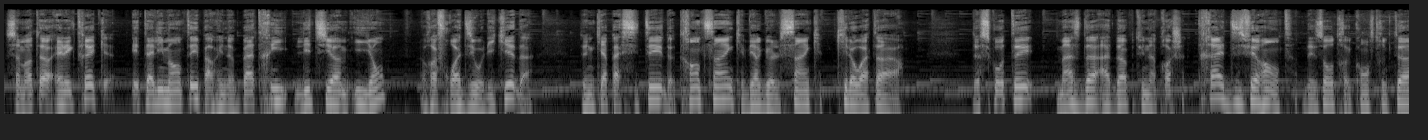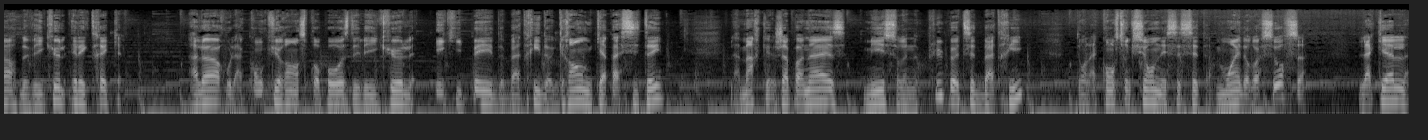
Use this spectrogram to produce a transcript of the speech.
Ce moteur électrique est alimenté par une batterie lithium-ion refroidie au liquide d'une capacité de 35,5 kWh. De ce côté, Mazda adopte une approche très différente des autres constructeurs de véhicules électriques. À l'heure où la concurrence propose des véhicules équipés de batteries de grande capacité, la marque japonaise mise sur une plus petite batterie, dont la construction nécessite moins de ressources, laquelle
